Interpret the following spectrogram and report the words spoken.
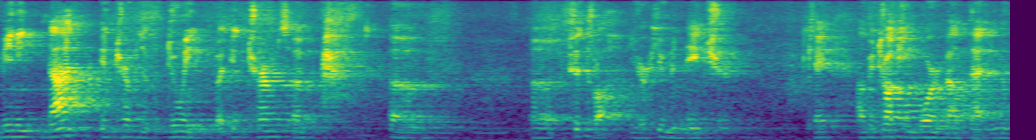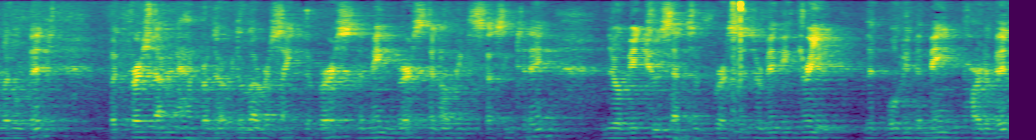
Meaning not in terms of doing, but in terms of, of uh, fitrah, your human nature. Okay? I'll be talking more about that in a little bit. But first I'm going to have Brother Abdullah recite the verse, the main verse that I'll be discussing today. There will be two sets of verses, or maybe three, that will be the main part of it.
